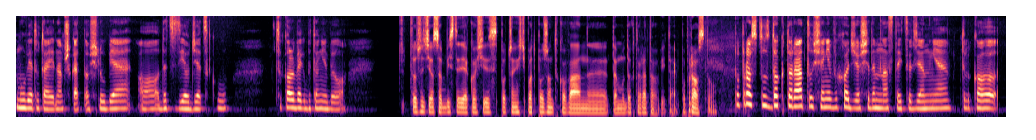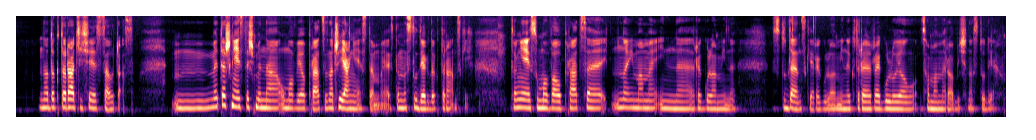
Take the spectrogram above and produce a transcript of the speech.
Mówię tutaj na przykład o ślubie, o decyzji o dziecku, cokolwiek by to nie było. to życie osobiste jakoś jest po części podporządkowane temu doktoratowi, tak? Po prostu. Po prostu z doktoratu się nie wychodzi o 17 codziennie, tylko na doktoracie się jest cały czas. Mm, my też nie jesteśmy na umowie o pracę, znaczy ja nie jestem, ja jestem na studiach doktoranckich. To nie jest umowa o pracę, no i mamy inne regulaminy, studenckie regulaminy, które regulują, co mamy robić na studiach.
